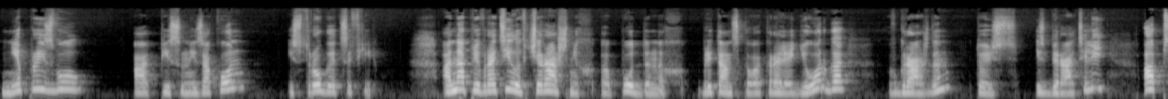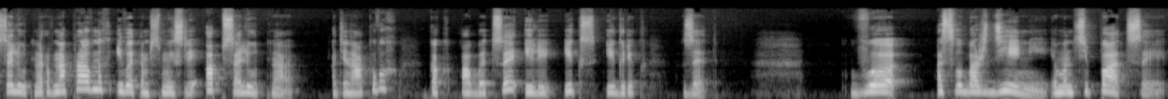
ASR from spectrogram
не произвол, а писанный закон и строгая цифирь. Она превратила вчерашних э, подданных британского короля Георга в граждан, то есть избирателей, абсолютно равноправных и в этом смысле абсолютно одинаковых, как АБЦ или XYZ. В освобождении, эмансипации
